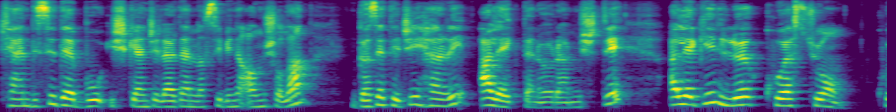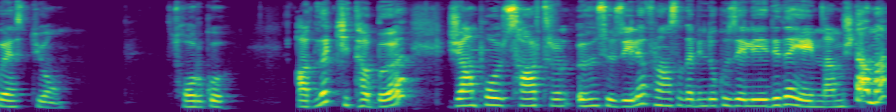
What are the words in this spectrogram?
kendisi de bu işkencelerden nasibini almış olan gazeteci Henry Alleg'den öğrenmişti. Alleg'in Le Question, Question, Sorgu adlı kitabı Jean-Paul Sartre'ın ön sözüyle Fransa'da 1957'de yayınlanmıştı ama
